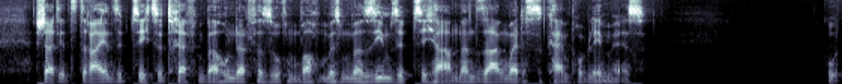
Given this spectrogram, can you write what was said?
statt jetzt 73 zu treffen bei 100 Versuchen, brauchen, müssen wir 77 haben, dann sagen wir, dass es kein Problem mehr ist. Gut,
